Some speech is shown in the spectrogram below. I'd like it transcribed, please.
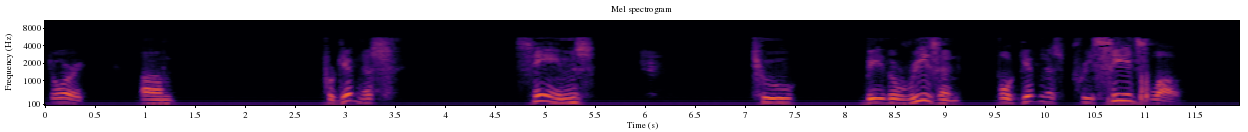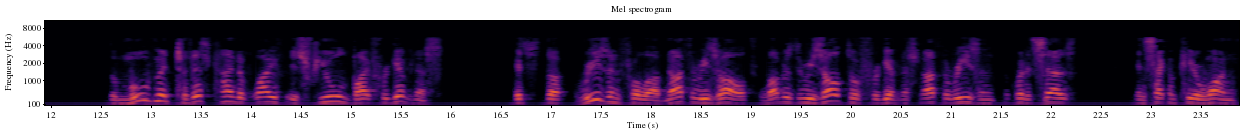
story. Um, forgiveness seems to be the reason forgiveness precedes love. The movement to this kind of life is fueled by forgiveness. It's the reason for love, not the result. Love is the result of forgiveness, not the reason. Look what it says in 2 Peter 1.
